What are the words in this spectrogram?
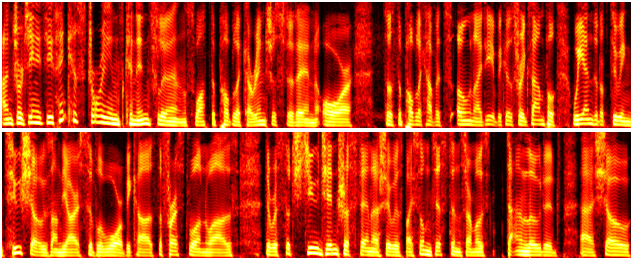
And Georgina, do you think historians can influence what the public are interested in, or does the public have its own idea? Because, for example, we ended up doing two shows on the Irish Civil War because the first one was there was such huge interest in it. It was by some distance our most downloaded uh, show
